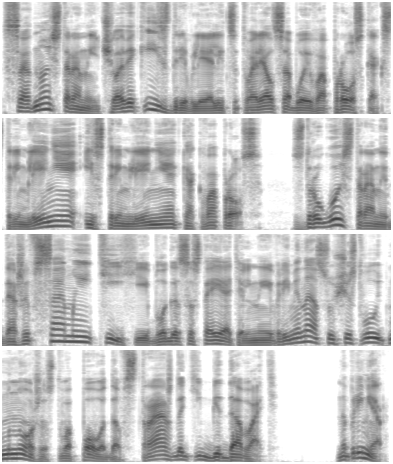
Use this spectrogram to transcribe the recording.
С одной стороны, человек издревле олицетворял собой вопрос как стремление и стремление как вопрос. С другой стороны, даже в самые тихие, благосостоятельные времена существует множество поводов страждать и бедовать. Например,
